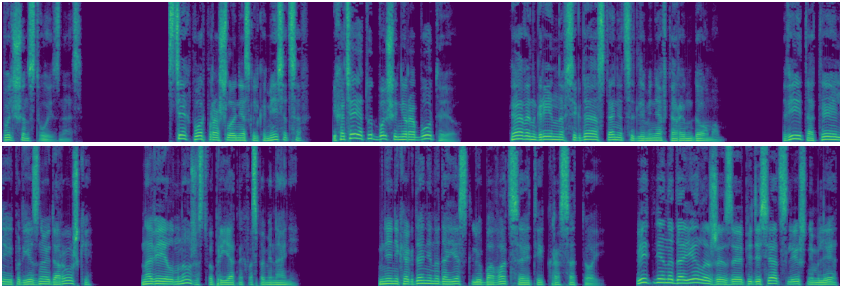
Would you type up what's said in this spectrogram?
большинству из нас. С тех пор прошло несколько месяцев, и хотя я тут больше не работаю, Кавен Грин навсегда останется для меня вторым домом. Вид отеля и подъездной дорожки навеял множество приятных воспоминаний. Мне никогда не надоест любоваться этой красотой. Ведь не надоело же за пятьдесят с лишним лет.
